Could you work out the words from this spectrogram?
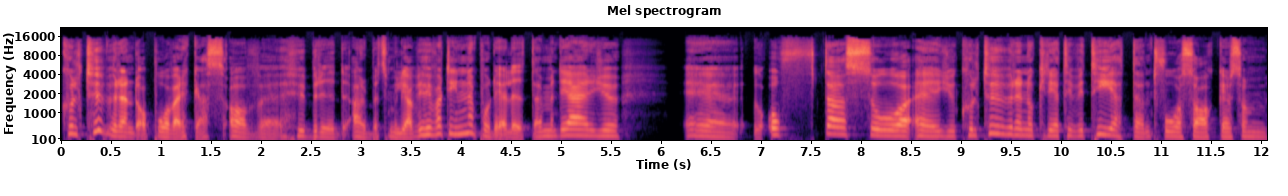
kulturen då påverkas av eh, hybrid arbetsmiljö. Vi har varit inne på det lite, men det är ju eh, ofta så är ju kulturen och kreativiteten två saker som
